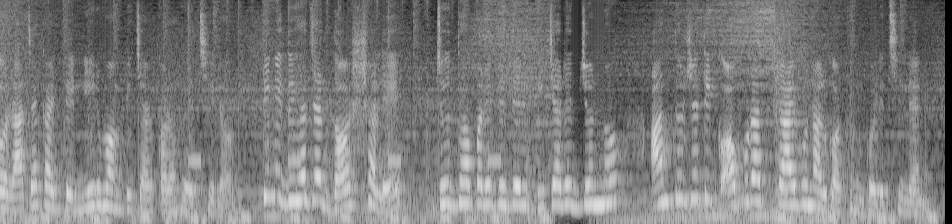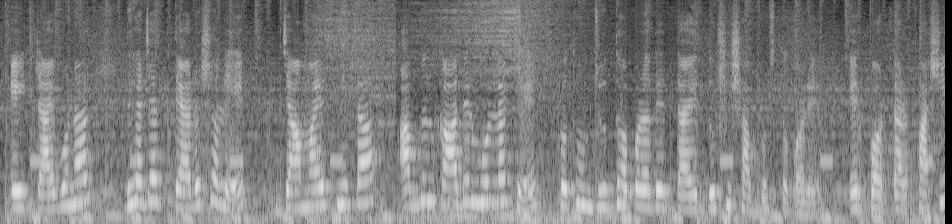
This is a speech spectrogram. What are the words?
ও রাজাকারদের নির্মম বিচার করা হয়েছিল। তিনি দুই হাজার দশ সালে যুদ্ধ অপরাধীদের বিচারের জন্য আন্তর্জাতিক অপরাধ ট্রাইব্যুনাল গঠন করেছিলেন। এই ট্রাইব্যুনাল দুই হাজার তেরো সালে জামায়াত নেতা আব্দুল কাদের মোল্লাকে প্রথম যুদ্ধ অপরাধের দায়ে দোষী সাব্যস্ত করে, এরপর তার ফাঁসি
